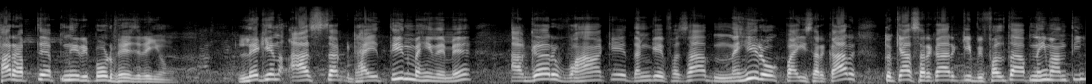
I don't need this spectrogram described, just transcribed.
हर हफ़्ते अपनी रिपोर्ट भेज रही हूँ। लेकिन आज तक ढाई तीन महीने में अगर वहाँ के दंगे फसाद नहीं रोक पाई सरकार तो क्या सरकार की विफलता आप नहीं मानती?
